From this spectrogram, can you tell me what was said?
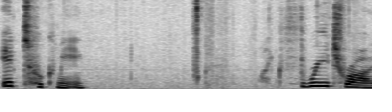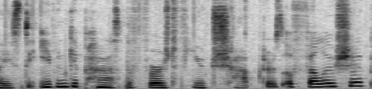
It took me like three tries to even get past the first few chapters of Fellowship,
